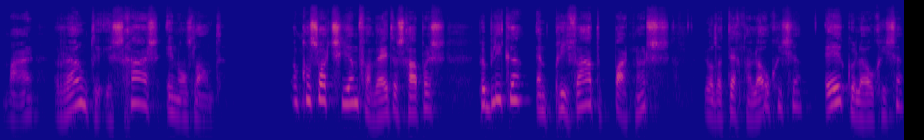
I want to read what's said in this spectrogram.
maar ruimte is schaars in ons land. Een consortium van wetenschappers, publieke en private partners wil de technologische, ecologische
